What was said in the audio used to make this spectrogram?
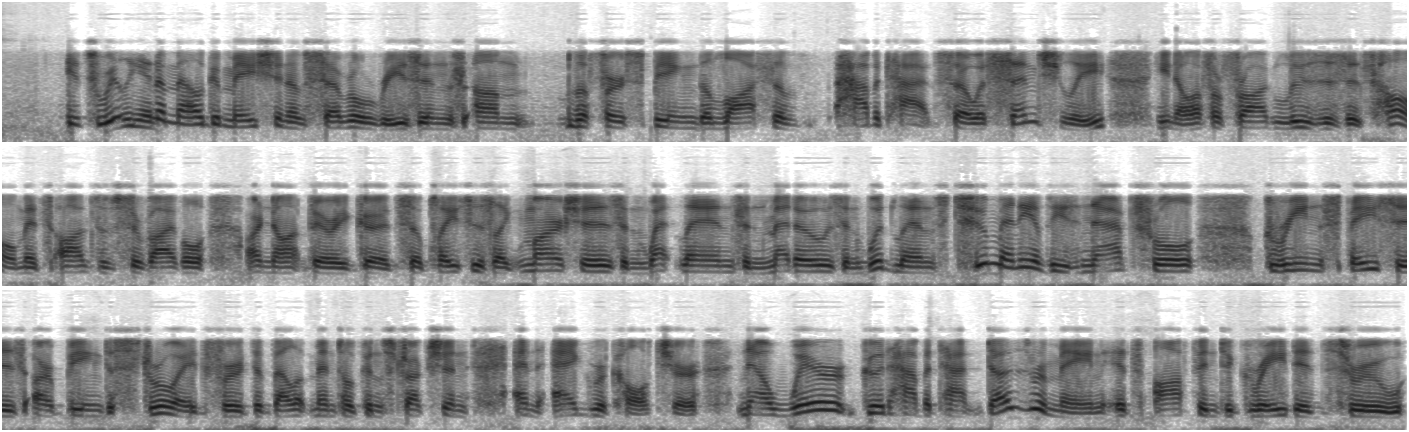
It's really an amalgamation of several reasons. Um, the first being the loss of habitat. So essentially, you know, if a frog loses its home, its odds of survival are not very good. So places like marshes and wetlands and meadows and woodlands, too many of these natural green spaces are being destroyed for developmental construction and agriculture. Now, where good habitat does remain, it's often degraded through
